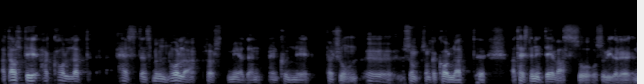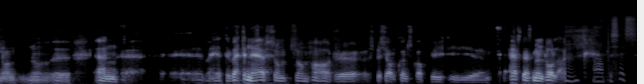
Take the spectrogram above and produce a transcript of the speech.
att alltid ha kollat hästens munhåla först med en, en kunnig person eh, som, som kan kolla att, att hästen inte är vass och, och så vidare. Någon, någon, eh, en eh, vad heter, veterinär som, som har specialkunskap i, i hästens munhåla. Mm, ja, precis.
